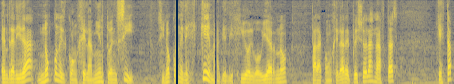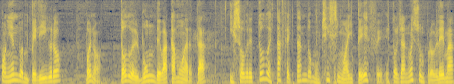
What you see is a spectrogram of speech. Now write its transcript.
En realidad, no con el congelamiento en sí, sino con el esquema que eligió el gobierno para congelar el precio de las naftas, que está poniendo en peligro, bueno, todo el boom de vaca muerta y sobre todo está afectando muchísimo a IPF. Esto ya no es un problema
